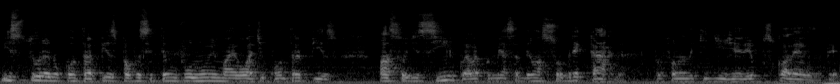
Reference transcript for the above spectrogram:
mistura no contrapiso para você ter um volume maior de contrapiso. Passou de 5, ela começa a dar uma sobrecarga. Estou falando aqui de engenharia para os colegas até.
